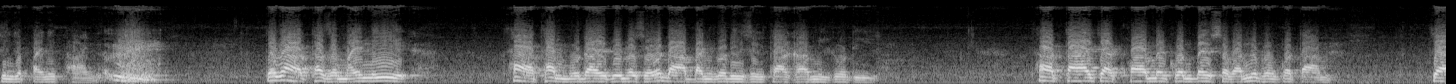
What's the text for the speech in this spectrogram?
จึงจะไปนิพพาน แต่ว่าถ้าสมัยนี้ถ้าท่านบุใดเป็นพระโสดาบันก็ดีสิทาคามีก็ดี ถ้าตายจากความเป็นคนไปสวรรค์หรือพรหมก็ตาม จะ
